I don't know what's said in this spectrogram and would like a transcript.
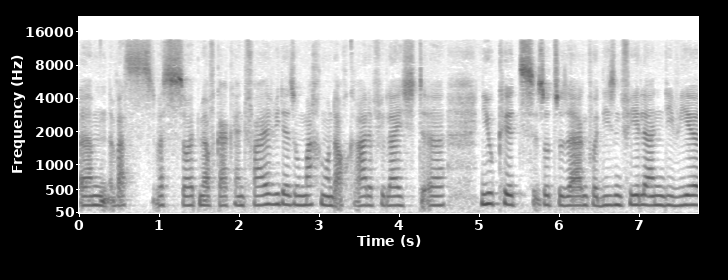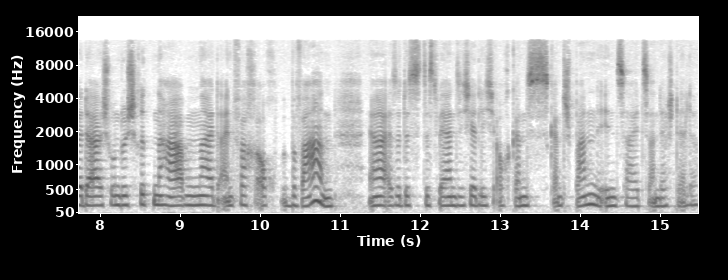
ähm, was, was sollten wir auf gar keinen Fall wieder so machen und auch gerade vielleicht äh, New Kids sozusagen vor diesen Fehlern, die wir da schon durchschritten haben, halt einfach auch bewahren. Ja, also das, das wären sicherlich auch ganz, ganz spannende Insights an der Stelle.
